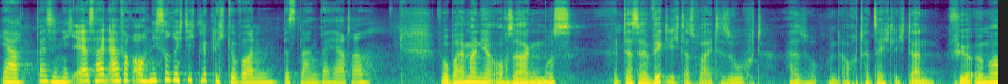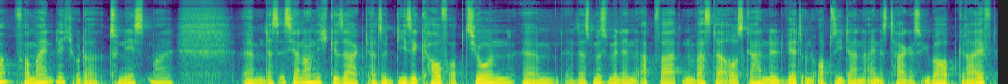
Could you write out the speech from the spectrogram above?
ja, weiß ich nicht, er ist halt einfach auch nicht so richtig glücklich geworden bislang bei Hertha. Wobei man ja auch sagen muss, dass er wirklich das Weite sucht, also und auch tatsächlich dann für immer vermeintlich oder zunächst mal das ist ja noch nicht gesagt. Also diese Kaufoption, ähm, das müssen wir dann abwarten, was da ausgehandelt wird und ob sie dann eines Tages überhaupt greift.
